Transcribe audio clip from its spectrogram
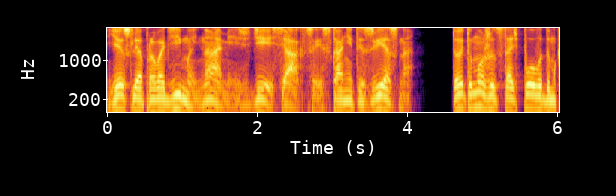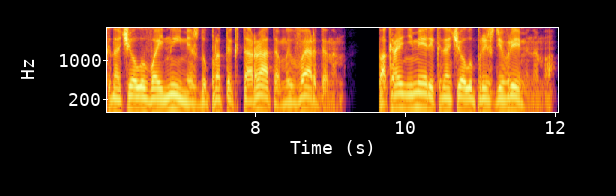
если о проводимой нами здесь акции станет известно, то это может стать поводом к началу войны между протекторатом и Верденом. По крайней мере, к началу преждевременному.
